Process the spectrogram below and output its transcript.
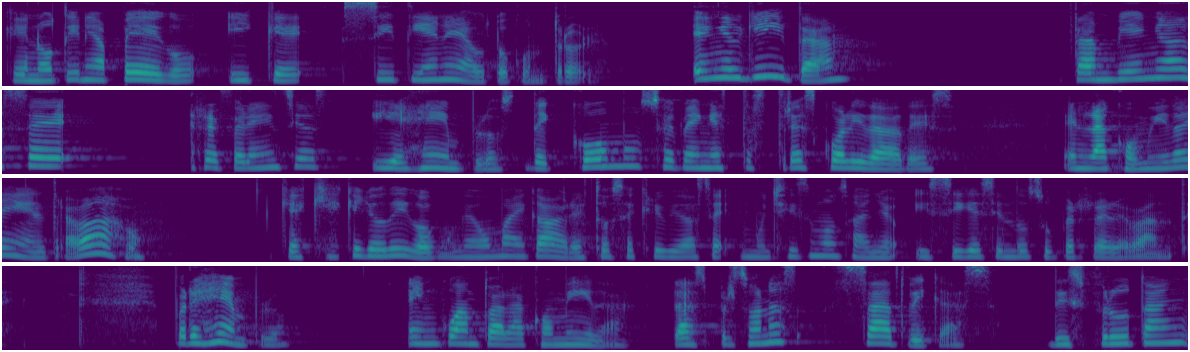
que no tiene apego y que sí tiene autocontrol. En el Gita también hace referencias y ejemplos de cómo se ven estas tres cualidades en la comida y en el trabajo. que aquí es que yo digo, oh my God, esto se escribió hace muchísimos años y sigue siendo súper relevante. Por ejemplo, en cuanto a la comida, las personas sádvicas disfrutan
